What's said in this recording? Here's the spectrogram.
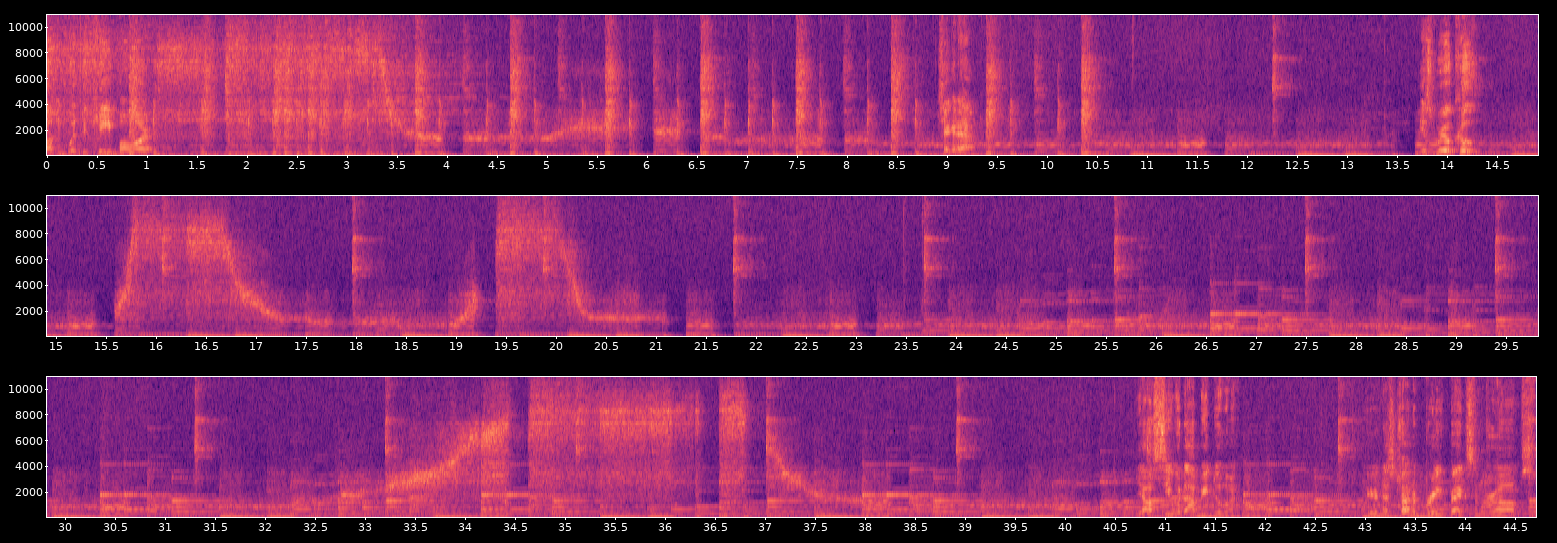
up with the keyboard. Check it out. It's real cool. Y'all see what I be doing. Here, let's try to bring back some drums.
